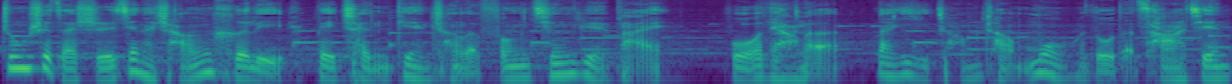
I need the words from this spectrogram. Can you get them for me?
终是在时间的长河里被沉淀成了风清月白，薄凉了那一场场陌路的擦肩。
